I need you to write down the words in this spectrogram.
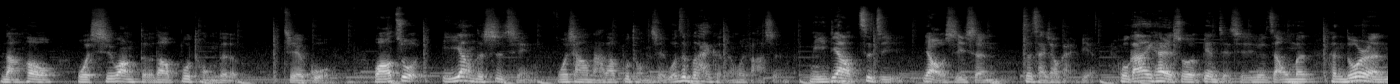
然后我希望得到不同的结果。我要做一样的事情，我想要拿到不同的结果，这不太可能会发生。你一定要自己要有牺牲，这才叫改变。我刚刚一开始说的辩解，其实就是这样。我们很多人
